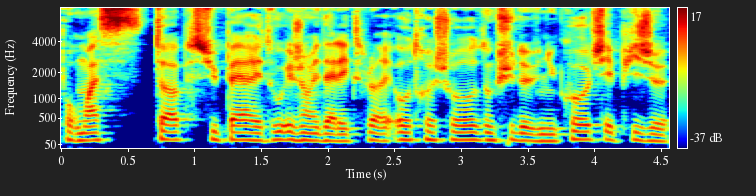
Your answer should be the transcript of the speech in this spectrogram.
pour moi stop super et tout. Et j'ai envie d'aller explorer autre chose. Donc je suis devenu coach. Et puis je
